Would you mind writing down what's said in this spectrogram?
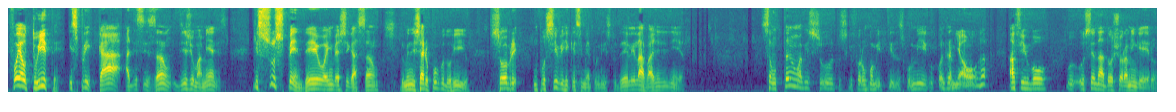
Foi ao Twitter explicar a decisão de Gilmar Mendes que suspendeu a investigação do Ministério Público do Rio sobre um possível enriquecimento lícito dele e lavagem de dinheiro. São tão absurdos que foram cometidos comigo contra a minha honra, afirmou o, o senador choramingueiro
